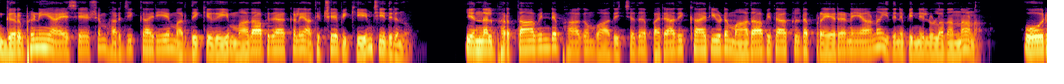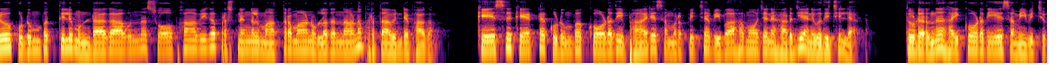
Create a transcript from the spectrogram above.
ഗർഭിണിയായ ശേഷം ഹർജിക്കാരിയെ മർദ്ദിക്കുകയും മാതാപിതാക്കളെ അധിക്ഷേപിക്കുകയും ചെയ്തിരുന്നു. എന്നാൽ ഭർത്താവിന്റെ ഭാഗം വാദിച്ചത് പരാതിക്കാരിയുടെ മാതാപിതാക്കളുടെ പ്രേരണയാണ് ഇതിന് പിന്നിലുള്ളതെന്നാണ്. ഓരോ കുടുംബത്തിലുമുണ്ടാകാവുന്ന സ്വാഭാവിക പ്രശ്നങ്ങൾ മാത്രമാണുള്ളതെന്നാണ് ഭർത്താവിന്റെ ഭാഗം. കേസ് കേട്ട കുടുംബക്കോടതി ഭാര്യ സമർപ്പിച്ച വിവാഹമോചന ഹർജി അനുവദിച്ചില്ല. തുടർന്ന് ഹൈക്കോടതിയെ സമീപിച്ചു.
